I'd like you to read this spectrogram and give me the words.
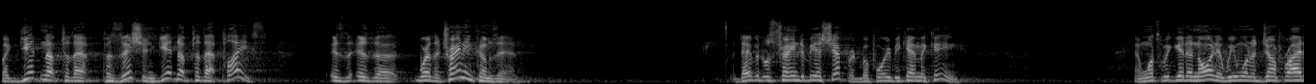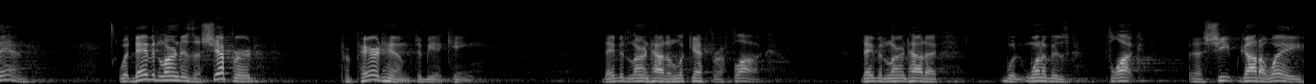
But getting up to that position, getting up to that place, is, the, is the, where the training comes in. David was trained to be a shepherd before he became a king. And once we get anointed, we want to jump right in. What David learned as a shepherd prepared him to be a king. David learned how to look after a flock. David learned how to, when one of his flock uh, sheep got away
